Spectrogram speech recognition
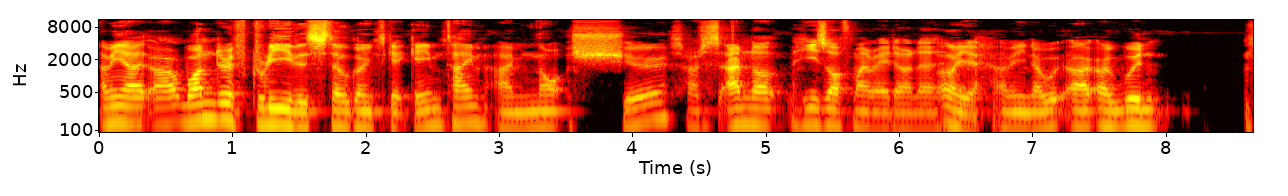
I mean, I, I wonder if Greive is still going to get game time. I'm not sure. So I just, I'm not. He's off my radar now. Oh yeah, I mean, I, w- I, I wouldn't.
